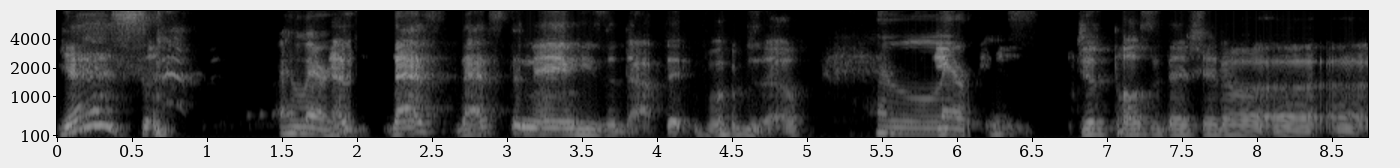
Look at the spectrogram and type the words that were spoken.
Yes, Hilarious. that's, that's that's the name he's adopted for himself. Hilarious. Just posted that shit on. Uh, uh,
